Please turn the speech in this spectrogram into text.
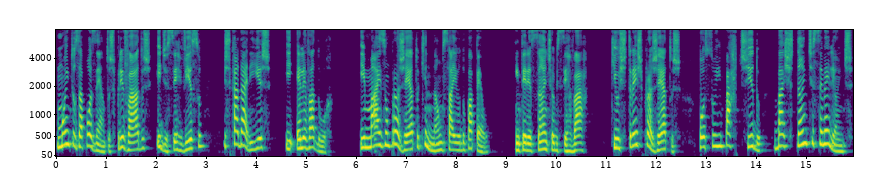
muitos aposentos privados e de serviço, escadarias e elevador. E mais um projeto que não saiu do papel. Interessante observar que os três projetos possuem partido bastante semelhante,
